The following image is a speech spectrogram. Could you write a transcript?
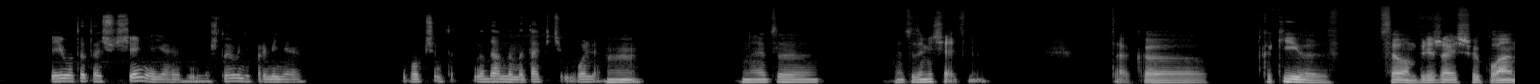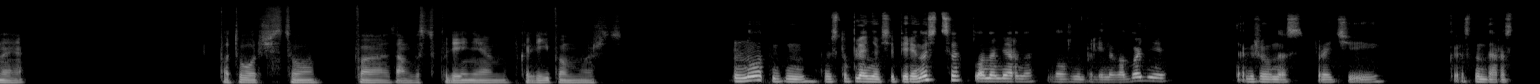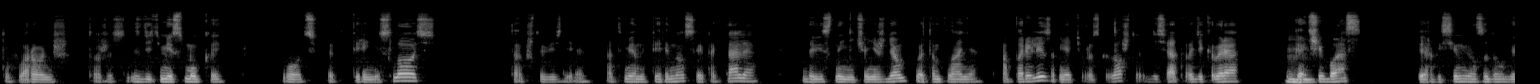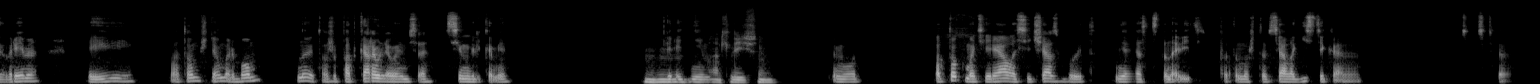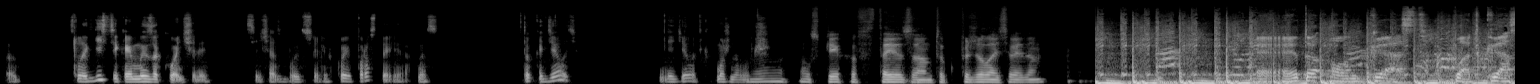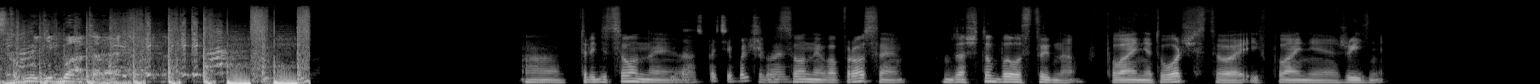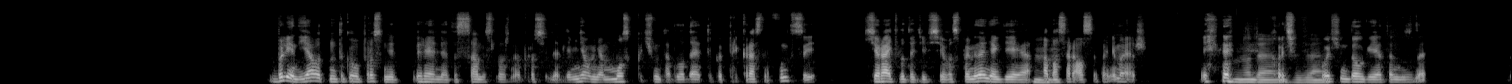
И вот это ощущение, я ни на что его не променяю. В общем-то, на данном этапе тем более. Mm. Ну, это, это замечательно. Так, э, какие в целом ближайшие планы по творчеству, по там выступлениям, клипам, может? Ну, выступления все переносятся планомерно, должны были новогодние. Также у нас пройти Краснодар, Ростов, Воронеж, тоже с, с детьми, с мукой. Вот, все это перенеслось, так что везде отмены, переносы и так далее. До весны ничего не ждем в этом плане. А по релизам я тебе уже сказал, что 10 декабря mm-hmm. Гачибас, первый сингл за долгое время. И потом ждем альбом. Ну и тоже подкармливаемся сингликами угу, перед ним. Отлично. Вот. Поток материала сейчас будет не остановить, потому что вся логистика, с логистикой мы закончили. Сейчас будет все легко и просто, и от нас только делать, и делать как можно лучше. Ну, успехов остается вам только пожелать в этом. Это Онкаст, подкаст Нагибатора. Традиционные, Да, спасибо большое. традиционные вопросы. За что было стыдно в плане творчества и в плане жизни? Блин, я вот на такой вопрос, мне реально это самый сложный вопрос всегда для меня. У меня мозг почему-то обладает такой прекрасной функцией. херать вот эти все воспоминания, где я Мгм. обосрался, понимаешь? Ну да, Очень, да. очень долго я там, не знаю,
